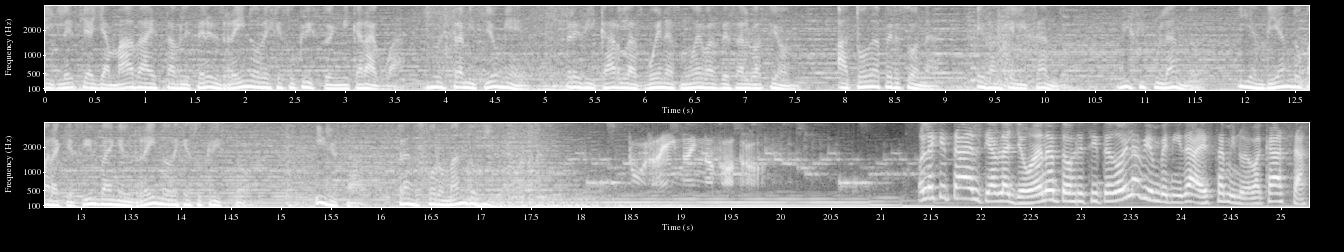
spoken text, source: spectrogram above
iglesia llamada a establecer el reino de Jesucristo en Nicaragua. Nuestra misión es predicar las buenas nuevas de salvación a toda persona, evangelizando, discipulando y enviando para que sirva en el reino de Jesucristo. IRSA, transformando vidas. Tu reino en nosotros. Hola, ¿qué tal? Te habla Joana Torres y te doy la bienvenida a esta mi nueva casa.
